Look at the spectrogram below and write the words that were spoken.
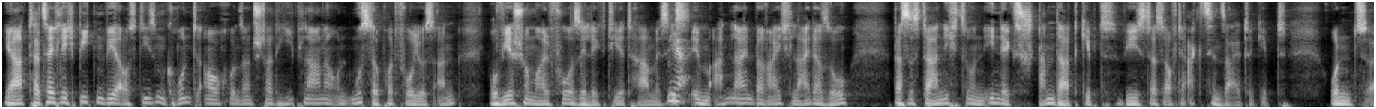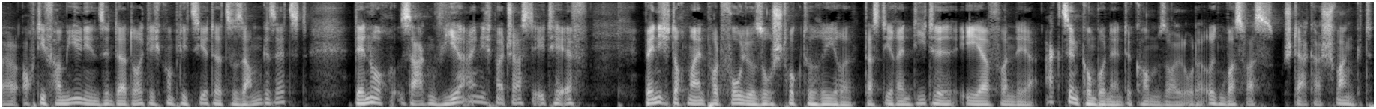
Ja, tatsächlich bieten wir aus diesem Grund auch unseren Strategieplaner und Musterportfolios an, wo wir schon mal vorselektiert haben. Es ja. ist im Anleihenbereich leider so, dass es da nicht so einen Indexstandard gibt, wie es das auf der Aktienseite gibt. Und äh, auch die Familien sind da deutlich komplizierter zusammengesetzt. Dennoch sagen wir eigentlich bei Just ETF, wenn ich doch mein Portfolio so strukturiere, dass die Rendite eher von der Aktienkomponente kommen soll oder irgendwas, was stärker schwankt,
